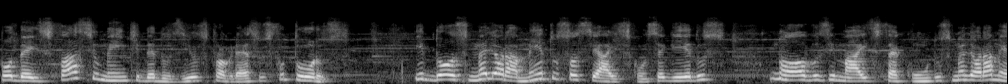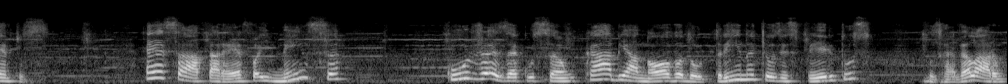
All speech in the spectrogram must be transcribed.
podeis facilmente deduzir os progressos futuros, e dos melhoramentos sociais conseguidos, novos e mais fecundos melhoramentos. Essa é a tarefa imensa cuja execução cabe à nova doutrina que os Espíritos vos revelaram.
